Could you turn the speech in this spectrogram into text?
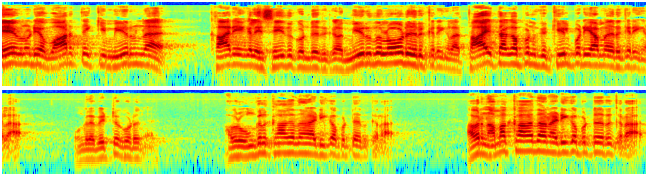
தேவனுடைய வார்த்தைக்கு மீறின காரியங்களை செய்து கொண்டு இருக்கிற மீறுதலோடு இருக்கிறீங்களா? தாய் தகப்பனுக்கு கீழ்ப்படியாமல் இருக்கிறீங்களா? உங்களை விட்டு கொடுங்க. அவர் உங்களுக்காக தான் அடிக்கப்பட்டு இருக்கிறார். அவர் நமக்காக தான் அடிக்கப்பட்டு இருக்கிறார்.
